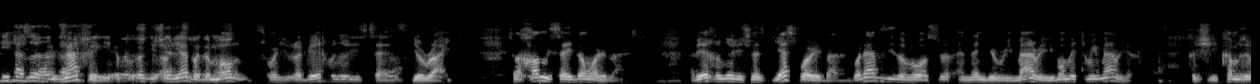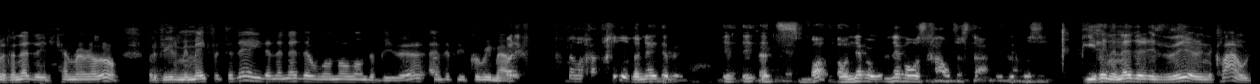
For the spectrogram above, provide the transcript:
He has a exactly. A, a, yeah, but the moment where Rabbi Yochanan says you're right, so Chami say don't worry about it. Rabbi Yochanan says yes, worry about it. What happens if you divorce her and then you remarry? You won't be to remarry her because she comes in with a neder, you can't marry her at all. But if you're going to be made for today, then the neder will no longer be there, and if you could remarry. But if the neder it, it, it's what or never never was how to start. It was. He's saying the neder is there in the cloud,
